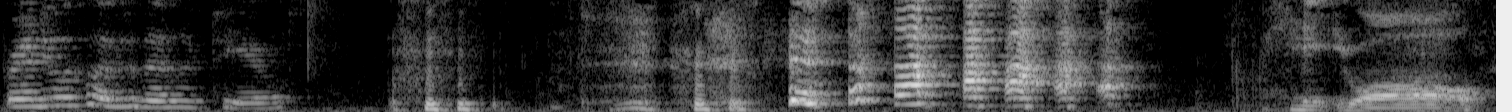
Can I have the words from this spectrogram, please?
Brandy, what color do they look to you? I hate you all.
